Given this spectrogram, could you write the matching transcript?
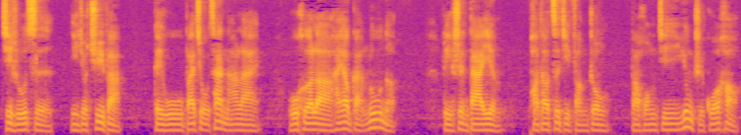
既如此，你就去吧。”给吾把酒菜拿来，吾喝了还要赶路呢。李顺答应，跑到自己房中，把黄金用纸裹好，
